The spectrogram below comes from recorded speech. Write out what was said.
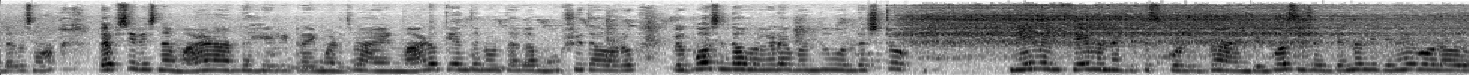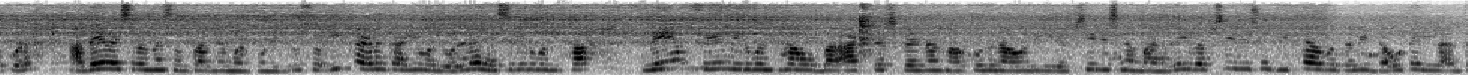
ಎಲ್ಲರೂ ಸಹ ವೆಬ್ ಸೀರೀಸ್ನ ಮಾಡೋಣ ಅಂತ ಹೇಳಿ ಟ್ರೈ ಮಾಡಿದ್ರು. ಆ್ಯಂಡ್ ಮಾಡೋಕೆ ಅಂತ ನೋಡಿದಾಗ ಮೋಕ್ಷಿತಾ ಅವರು ಬಿಗ್ ಬಾಸಿಂದ ಹೊರಗಡೆ ಬಂದು ಒಂದಷ್ಟು ನೇಮ್ ಆ್ಯಂಡ್ ಫೇಮನ್ನು ಗಿಟ್ಟಿಸ್ಕೊಂಡಿದ್ದು ಆ್ಯಂಡ್ ಬಿಗ್ ಬಾಸ್ ಸೀಸನ್ ಟೆನ್ನಲ್ಲಿ ವಿನಯ್ ಗೌಡ ಅವರು ಕೂಡ ಅದೇ ಹೆಸರನ್ನು ಸಂಪಾದನೆ ಮಾಡ್ಕೊಂಡಿದ್ರು. ಸೊ ಈ ಕಾರಣಕ್ಕಾಗಿ ಒಂದು ಒಳ್ಳೆಯ ಹೆಸರಿರುವಂತಹ ನೇಮ್ ಫೇಮ್ ಇರುವಂತಹ ಒಬ್ಬ ಆಕ್ಟರ್ಸ್ಗಳನ್ನ ಹಾಕೊಂಡು ನಾವೊಂದು ಈ ವೆಬ್ ಸೀರೀಸ್ನ ಮಾಡಿದ್ರೆ, ಈ ವೆಬ್ ಸೀರೀಸ್ ಹಿಟ್ ಆಗೋದ್ರಲ್ಲಿ ಡೌಟೇ ಇಲ್ಲ ಅಂತ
